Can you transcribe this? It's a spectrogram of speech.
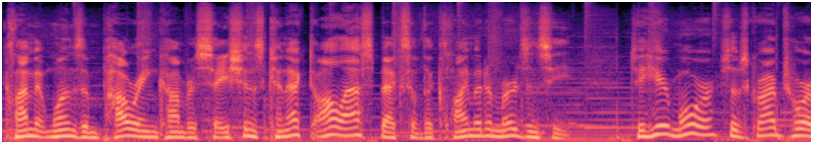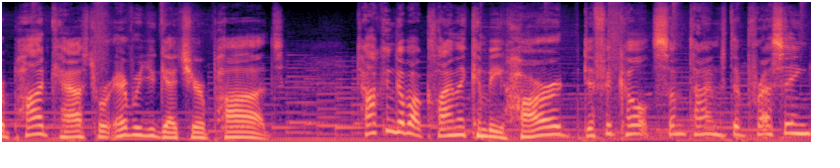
Climate One's empowering conversations connect all aspects of the climate emergency. To hear more, subscribe to our podcast wherever you get your pods. Talking about climate can be hard, difficult, sometimes depressing,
